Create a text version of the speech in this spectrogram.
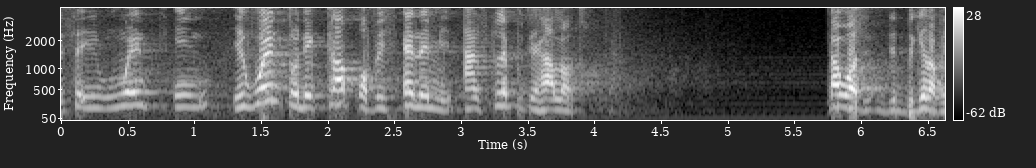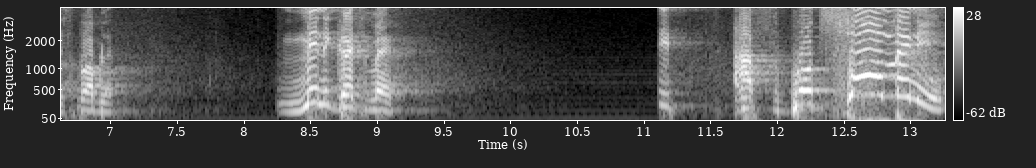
They say he went in, he went to the camp of his enemy and slept with a harlot. That was the beginning of his problem. Many great men. It has brought so many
